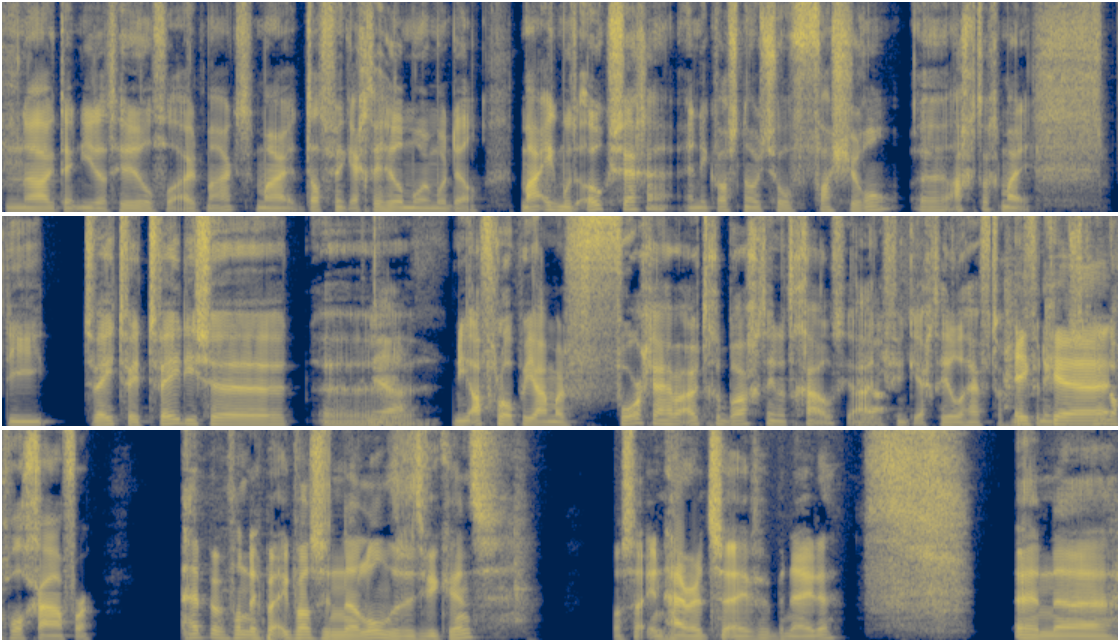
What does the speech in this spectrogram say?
Nou, ik denk niet dat het heel veel uitmaakt. Maar dat vind ik echt een heel mooi model. Maar ik moet ook zeggen, en ik was nooit zo Vacheron-achtig, maar die 222 die ze eh, Ja. niet afgelopen jaar, maar vorig jaar hebben uitgebracht in het goud. Ja, Ja. die vind ik echt heel heftig. Die Ik, vind ik misschien eh, nog wel gaver. Heb hem van dichtbij. Ik was in eh, Londen dit weekend. Was daar in Harrods even beneden. En eh,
